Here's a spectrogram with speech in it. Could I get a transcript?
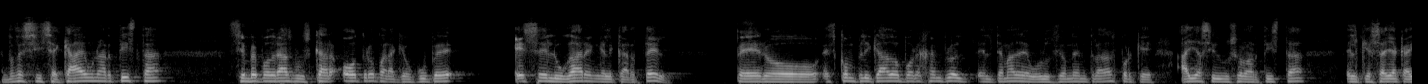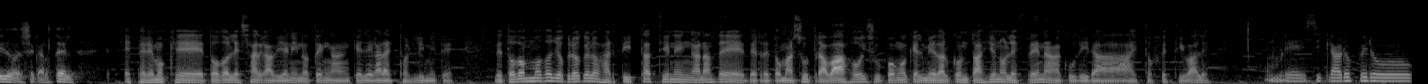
Entonces, si se cae un artista, siempre podrás buscar otro para que ocupe ese lugar en el cartel. Pero es complicado, por ejemplo, el, el tema de devolución de entradas porque haya sido un solo artista el que se haya caído de ese cartel. Esperemos que todo les salga bien y no tengan que llegar a estos límites. De todos modos, yo creo que los artistas tienen ganas de, de, retomar su trabajo y supongo que el miedo al contagio no les frena a acudir a, a, estos festivales. Hombre, sí, claro, pero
